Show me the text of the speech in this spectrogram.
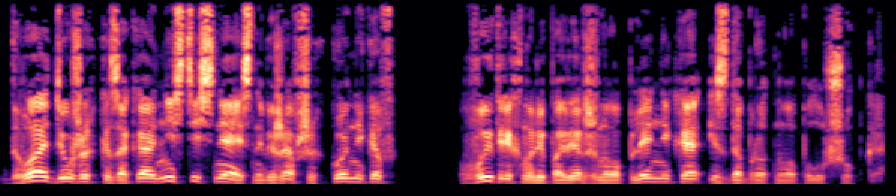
Два дюжих казака, не стесняясь набежавших конников, вытряхнули поверженного пленника из добротного полушубка.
